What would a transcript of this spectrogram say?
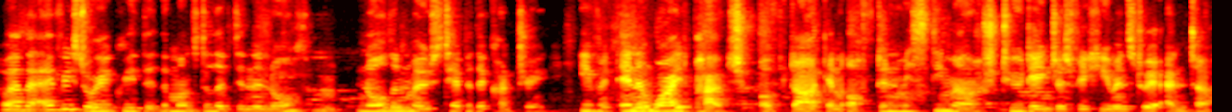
However, every story agreed that the monster lived in the north northernmost tip of the country even in a wide patch of dark and often misty marsh too dangerous for humans to enter.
